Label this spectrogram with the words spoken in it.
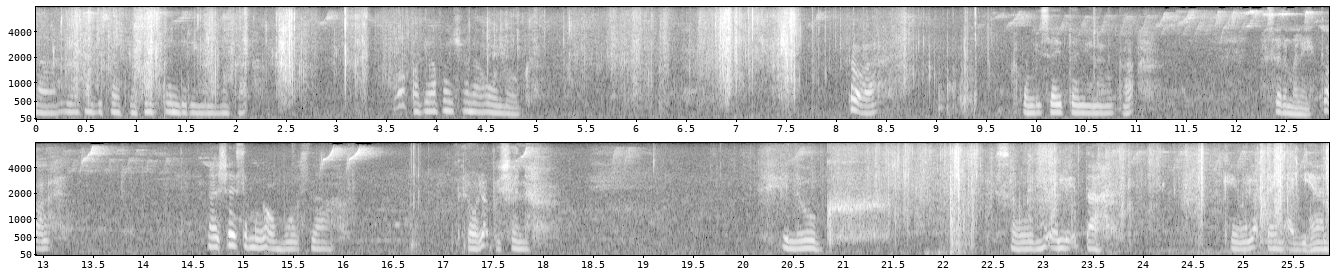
Na, nakagisaytan-saytan diri nga lang ka. Oh, pagyapon siya nahulog. Ito ah. Kung bisaytan niya lang ka. Asa naman ito ah. Na siya sa mga ubos na. Pero wala pa siya na. Hinog. So, muuli ta. Okay, wala tayong agihan.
